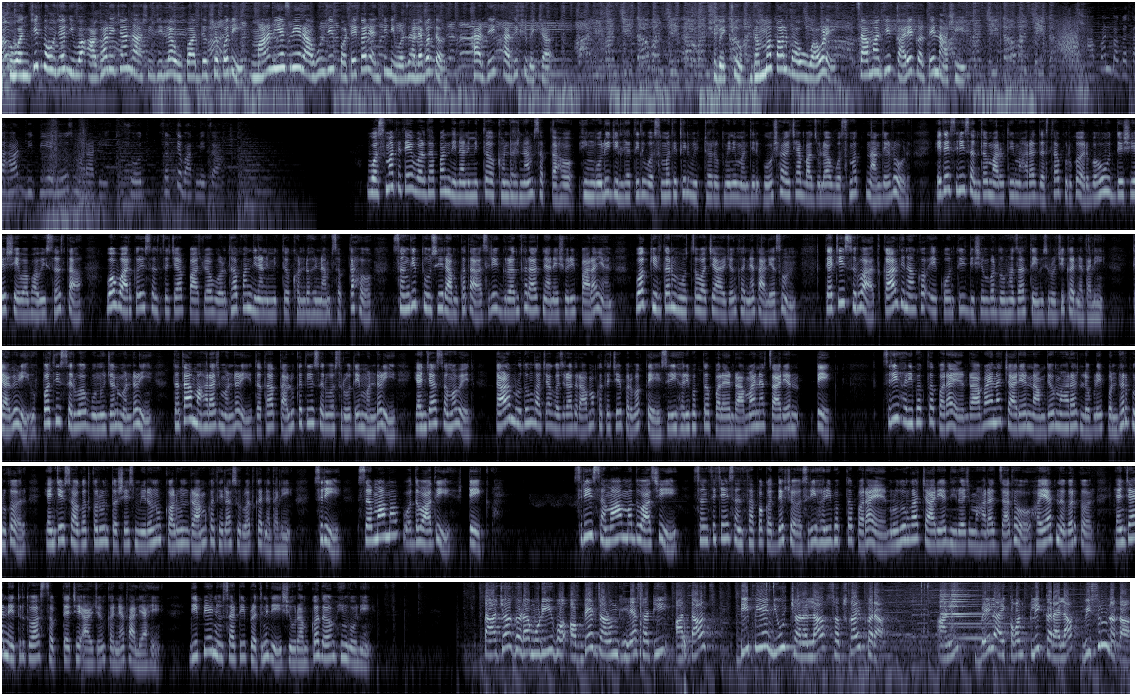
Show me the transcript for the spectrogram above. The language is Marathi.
वंचित बहुजन युवा आघाडीच्या नाशिक जिल्हा उपाध्यक्षपदी माननीय श्री राहुलजी पटेकर यांची निवड झाल्याबद्दल हार्दिक हार्दिक शुभेच्छा. शुभेच्छुक धम्मपाल भाऊ वावळे सामाजिक कार्यकर्ते नाशिक. आपण बघत आहात डीपीए न्यूज मराठी. शोध सत्य बातमीचा. वसमत येथे वर्धापन दिनानिमित्त अखंड हरिनाम सप्ताह. हिंगोली जिल्ह्यातील वसमत येथील विठ्ठल रुक्मिणी मंदिर गोशाळेच्या बाजूला वसमत नांदेड रोड. येथे श्री संत मारुती महाराज दस्तापूरकर बहुउद्देशीय सेवाभावी संस्था व वारकरी संस्थेच्या पाचव्या वर्धापन दिनानिमित्त अखंड हरिनाम सप्ताह. संगीत तुलसी रामकथा श्री ग्रंथराज ज्ञानेश्वरी पारायण व कीर्तन महोत्सवाचे आयोजन करण्यात आले असून त्याची सुरुवात काल दिनांक एकोणतीस डिसेंबर दोन हजार तेवीस रोजी करण्यात आली. त्यावेळी उपस्थित सर्व गुणुजन मंडळी तथा महाराज मंडळी तथा तालुक्यातील सर्व श्रोते मंडळी यांच्या समवेत टाळ मृदुंगाच्या गजरात रामकथेचे प्रवक्ते श्री हरिभक्त परायण रामायणाचार्य टेक श्री हरिभक्त परायण रामायणाचार्य नामदेव महाराज लबडे पंढरपूरकर यांचे स्वागत करून तसेच मिरवणूक काढून रामकथेला सुरुवात करण्यात आली. श्री समामदवादी टेक श्री समामद्वाची संस्थेचे संस्थापक अध्यक्ष श्री हरिभक्त परायण मृदुंगाचार्य धीरज महाराज जाधव हयात नगरकर यांच्या नेतृत्वात सप्त्याचे आयोजन करण्यात आले आहे. डीपीए न्यूजसाठी प्रतिनिधी शिवराम कदम हिंगोली. ताज्या घडामोडी व अपडेट जाणून घेण्यासाठी आताच डी पी ए न्यूज चॅनलला सबस्क्राईब करा आणि बेल आयकॉन क्लिक करायला विसरू नका.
